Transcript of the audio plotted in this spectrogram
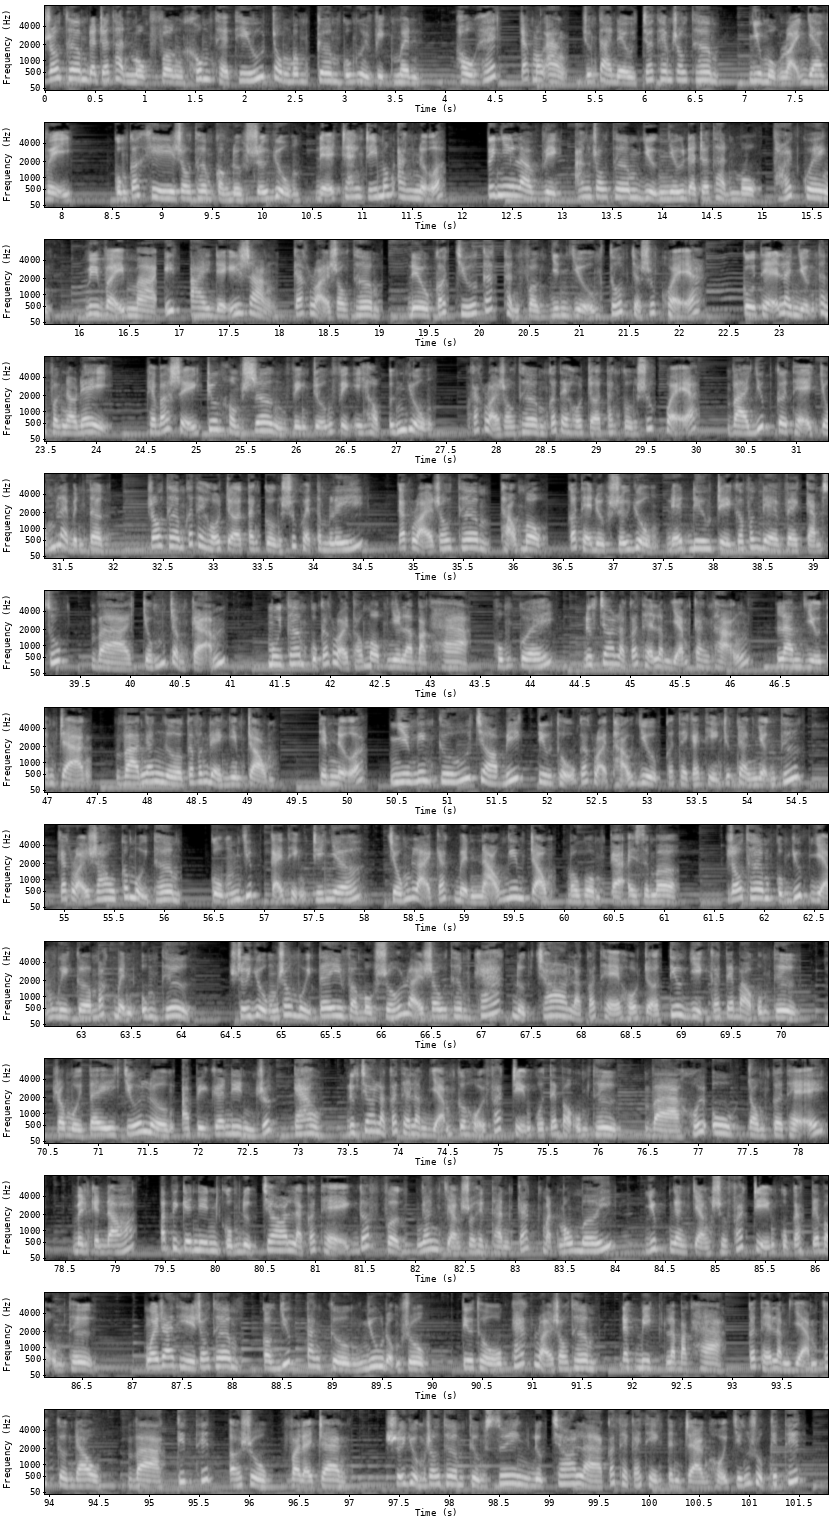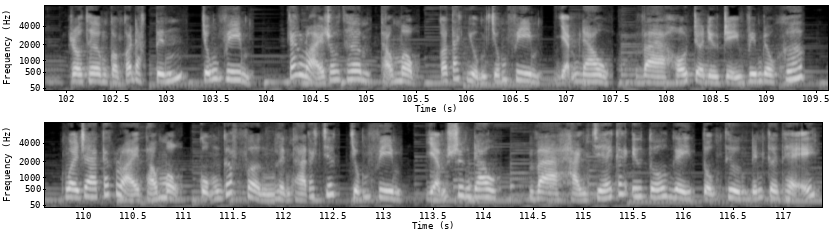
Rau thơm đã trở thành một phần không thể thiếu trong mâm cơm của người Việt mình. Hầu hết các món ăn chúng ta đều cho thêm rau thơm như một loại gia vị. Cũng có khi rau thơm còn được sử dụng để trang trí món ăn nữa. Tuy nhiên là việc ăn rau thơm dường như đã trở thành một thói quen. Vì vậy mà ít ai để ý rằng các loại rau thơm đều có chứa các thành phần dinh dưỡng tốt cho sức khỏe. Cụ thể là những thành phần nào đây? Theo bác sĩ Trương Hồng Sơn, Viện trưởng Viện Y học ứng dụng, các loại rau thơm có thể hỗ trợ tăng cường sức khỏe và giúp cơ thể chống lại bệnh tật. Rau thơm có thể hỗ trợ tăng cường sức khỏe tâm lý. Các loại rau thơm, thảo mộc có thể được sử dụng để điều trị các vấn đề về cảm xúc và chống trầm cảm. Mùi thơm của các loại thảo mộc như là bạc hà, húng quế được cho là có thể làm giảm căng thẳng, làm dịu tâm trạng và ngăn ngừa các vấn đề nghiêm trọng. Thêm nữa, nhiều nghiên cứu cho biết tiêu thụ các loại thảo dược có thể cải thiện chức năng nhận thức. Các loại rau có mùi thơm cũng giúp cải thiện trí nhớ, chống lại các bệnh não nghiêm trọng bao gồm cả Alzheimer. Rau thơm cũng giúp giảm nguy cơ mắc bệnh ung thư. Sử dụng rau mùi tây và một số loại rau thơm khác được cho là có thể hỗ trợ tiêu diệt các tế bào ung thư. Rau mùi tây chứa lượng apigenin rất cao, được cho là có thể làm giảm cơ hội phát triển của tế bào ung thư và khối u trong cơ thể. Bên cạnh đó, apigenin cũng được cho là có thể góp phần ngăn chặn sự hình thành các mạch máu mới, giúp ngăn chặn sự phát triển của các tế bào ung thư. Ngoài ra thì rau thơm còn giúp tăng cường nhu động ruột. Tiêu thụ các loại rau thơm, đặc biệt là bạc hà, có thể làm giảm các cơn đau và kích thích ở ruột và đại tràng. Sử dụng rau thơm thường xuyên được cho là có thể cải thiện tình trạng hội chứng ruột kích thích. Rau thơm còn có đặc tính chống viêm. Các loại rau thơm, thảo mộc có tác dụng chống viêm, giảm đau và hỗ trợ điều trị viêm đau khớp, Ngoài ra các loại thảo mộc cũng góp phần hình thành các chất chống viêm, giảm sưng đau và hạn chế các yếu tố gây tổn thương đến cơ thể.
